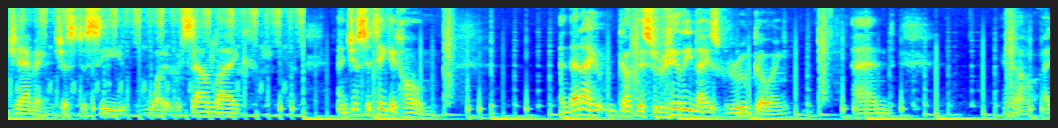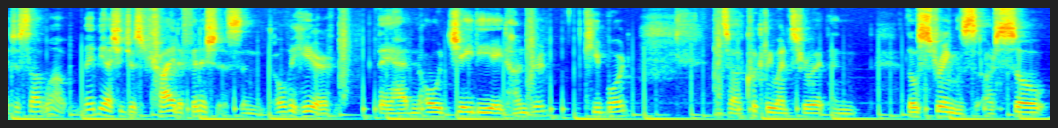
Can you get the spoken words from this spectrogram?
jamming just to see what it would sound like and just to take it home. And then I got this really nice groove going and you know, I just thought, well, maybe I should just try to finish this. And over here, they had an old JD800 keyboard. And so I quickly went through it, and those strings are so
